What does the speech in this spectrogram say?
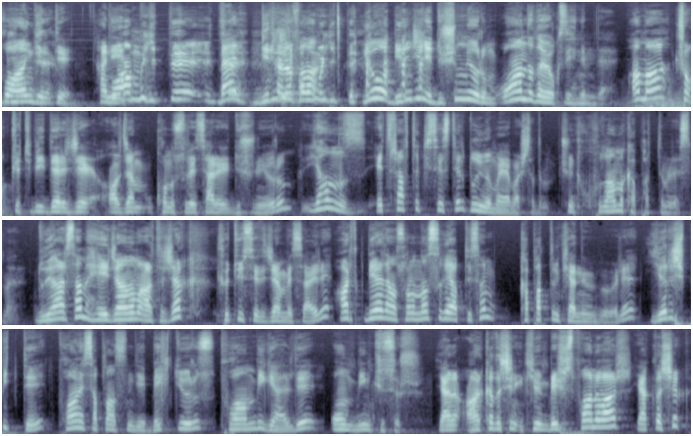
puan Gitti. gitti. Hani Puan mı gitti? ben birinci falan mu gitti? Yo birinciliği düşünmüyorum. O anda da yok zihnimde. Ama çok kötü bir derece alacağım konusu vesaire düşünüyorum. Yalnız etraftaki sesleri duymamaya başladım. Çünkü kulağımı kapattım resmen. Duyarsam heyecanım artacak. Kötü hissedeceğim vesaire. Artık bir yerden sonra nasıl yaptıysam kapattım kendimi böyle. Yarış bitti. Puan hesaplansın diye bekliyoruz. Puan bir geldi. 10.000 küsür. Yani arkadaşın 2500 puanı var yaklaşık.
